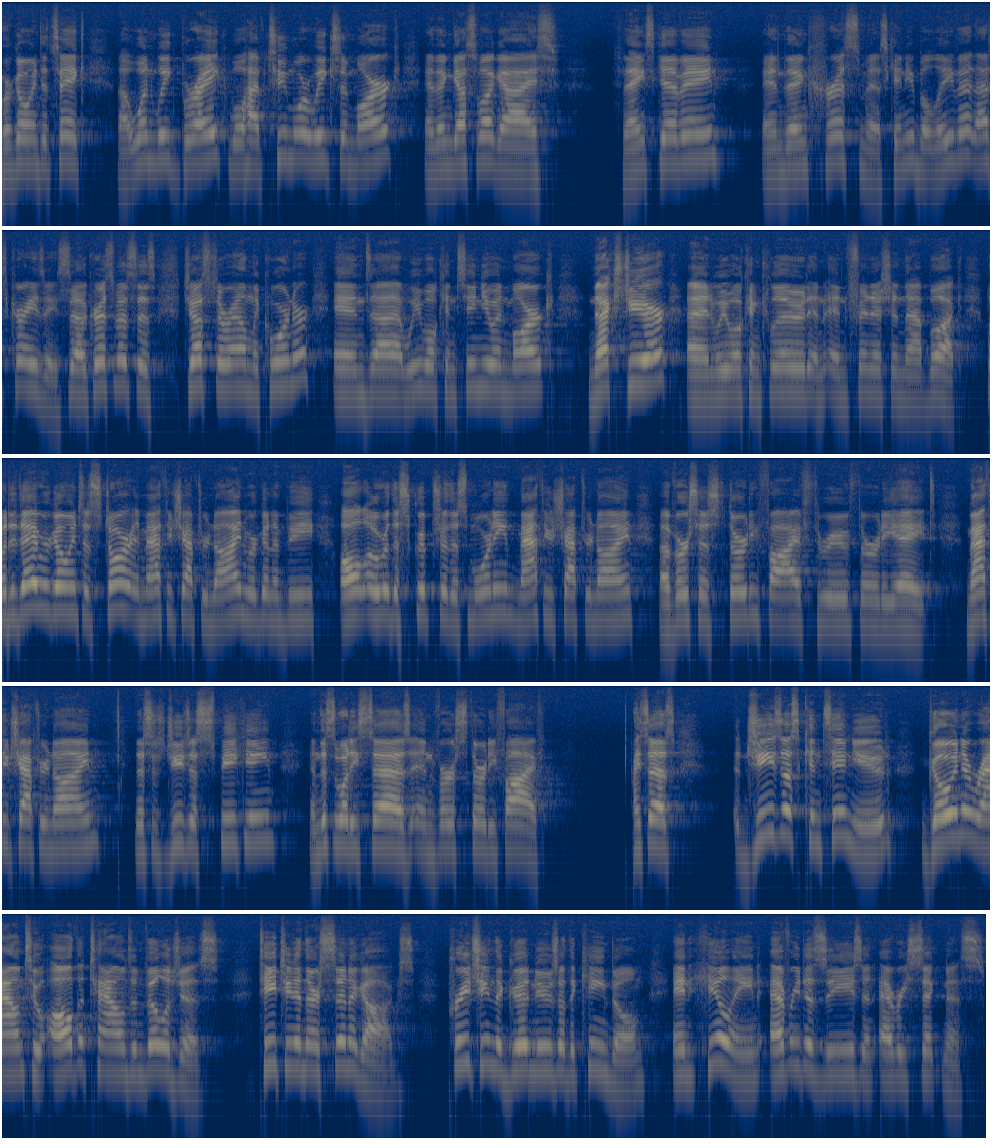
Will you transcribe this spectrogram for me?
we're going to take a one week break. We'll have two more weeks in Mark. And then guess what, guys? Thanksgiving and then Christmas. Can you believe it? That's crazy. So, Christmas is just around the corner, and uh, we will continue in Mark next year, and we will conclude and, and, finish in that book. But today we're going to start in Matthew chapter 9. We're going to be all over the scripture this morning. Matthew chapter 9, uh, verses 35 through 38. Matthew chapter 9, this is Jesus speaking, and this is what he says in verse 35. He says, Jesus continued going around to all the towns and villages, teaching in their synagogues, preaching the good news of the kingdom, and healing every disease and every sickness.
